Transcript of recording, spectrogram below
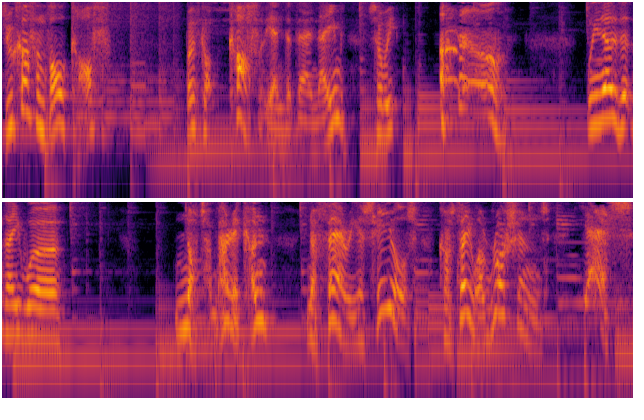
Zukov and Volkov both got cough at the end of their name, so we we know that they were not American, nefarious heels, because they were Russians. Yes,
